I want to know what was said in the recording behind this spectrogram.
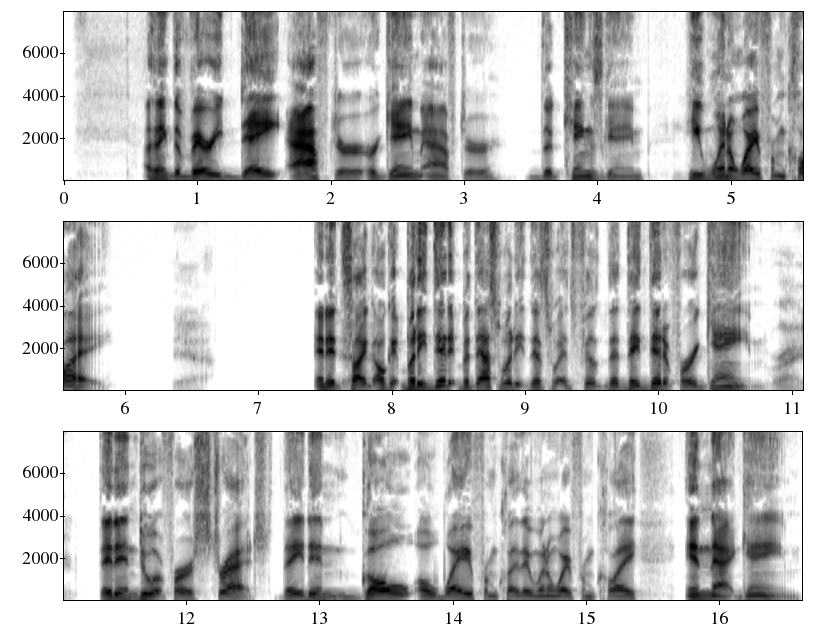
I think the very day after or game after the Kings game, he went away from Clay. And it's like okay, but he did it. But that's what he, that's what it feels. that They did it for a game. Right. They didn't do it for a stretch. They didn't go away from Clay. They went away from Clay in that game.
